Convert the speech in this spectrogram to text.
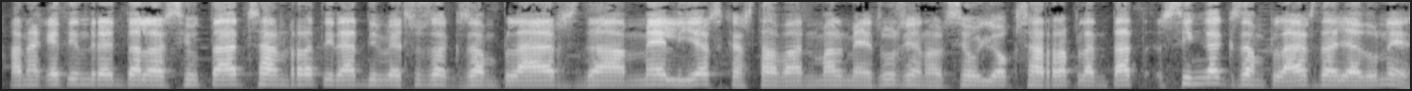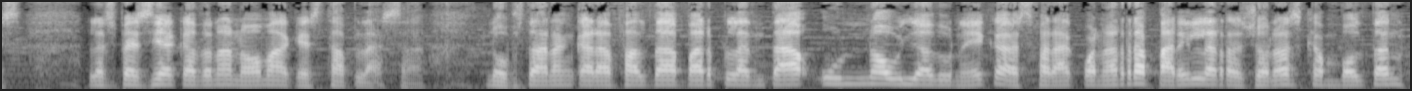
En aquest indret de la ciutat s'han retirat diversos exemplars d'amèlies que estaven malmesos i en el seu lloc s'ha replantat cinc exemplars de lledoners, l'espècie que dona nom a aquesta plaça. No obstant, encara falta per plantar un nou lledoner que es farà quan es reparin les rajoles que envolten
